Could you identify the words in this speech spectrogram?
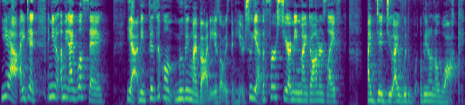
Yeah. I did. And you know, I mean, I will say, yeah, I mean, physical moving my body has always been huge. So yeah, the first year, I mean, my daughter's life, I did do. I would we on a walk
